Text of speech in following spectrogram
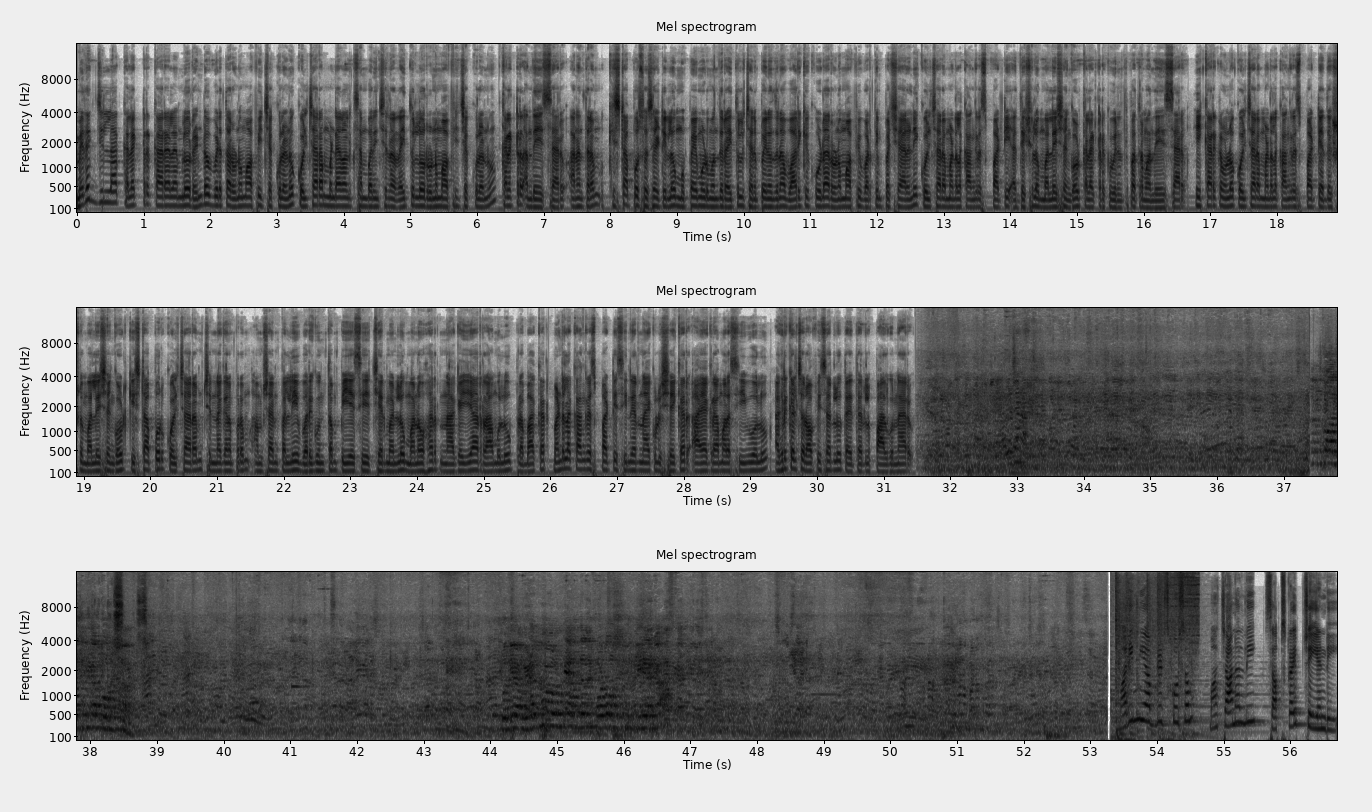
మెదక్ జిల్లా కలెక్టర్ కార్యాలయంలో రెండో విడత రుణమాఫీ చెక్కులను కొల్చారం మండలానికి సంబంధించిన రైతుల్లో రుణమాఫీ చెక్కులను కలెక్టర్ అందజేశారు. అనంతరం కిస్టాపూర్ సొసైటీలో ముప్పై మూడు మంది రైతులు చనిపోయినందున వారికి కూడా రుణమాఫీ వర్తింపచేయాలని కొల్చారం మండల కాంగ్రెస్ పార్టీ అధ్యక్షులు మల్లేశం గౌడ్ కలెక్టర్కు వినతి పత్రం అందజేశారు. ఈ కార్యక్రమంలో కొల్చారం మండల కాంగ్రెస్ పార్టీ అధ్యక్షుడు మల్లేశం గౌడ్ కిస్టాపూర్ కొల్చారం చిన్నగనపురం అంశాన్పల్లి వరిగుంతం పిఎస్సీ చైర్మన్లు మనోహర్ నాగయ్య రాములు ప్రభాకర్ మండల కాంగ్రెస్ పార్టీ సీనియర్ నాయకులు శేఖర్ ఆయా గ్రామాల సీఈఓలు అగ్రికల్చర్ ఆఫీసర్లు తదితరులు పాల్గొన్నారు. కొద్దిగా వెడల్పుగా ఉంటే అందరి ఫోటో వస్తుంది క్లియర్గా. మరిన్ని అప్డేట్స్ కోసం మా ఛానల్ని సబ్స్క్రైబ్ చేయండి.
